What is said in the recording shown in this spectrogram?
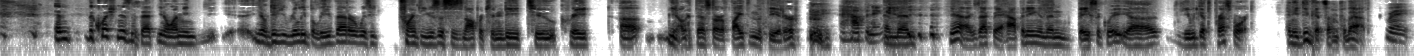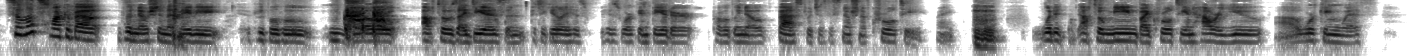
And the question is, is that, you know, I mean, you know, did he really believe that or was he trying to use this as an opportunity to create, uh, you know, to start a fight in the theater? a happening. and then, yeah, exactly. A happening. And then basically, uh, he would get the press for it. And he did get some for that. Right. So let's talk about the notion that maybe people who know Artaud's ideas and particularly his, his work in theater probably know best, which is this notion of cruelty, right? Mm-hmm. What did Artaud mean by cruelty, and how are you uh, working with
